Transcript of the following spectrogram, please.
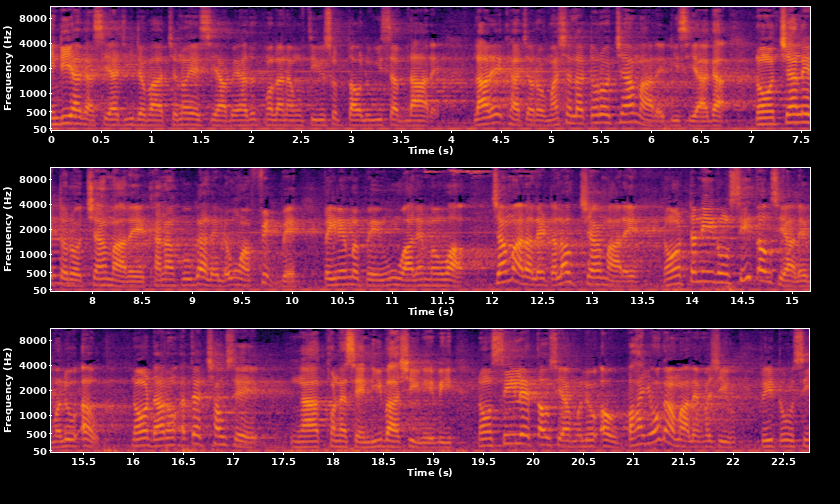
အိန္ဒိယကဆရာကြီးတစ်ပါးကျွန်တော်ရဲ့ဆရာပဲဟာဒတ်မောလာနာမူတီယူဆုဖ်တောလူဝီဆပ်လာတယ်လာတဲ့အခါကျတော့မာရှာလာတော်တော်ချမ်းပါတယ်ဒီဆရာကနော်ချမ်းလဲတော်တော်ချမ်းပါတယ်ခန္ဓာကိုယ်ကလည်းလုံးဝ fit ပဲပိန်လည်းမပိန်ဘူးဝါလည်းမဝချမ်းမာတာလည်းဒီလောက်ချမ်းပါတယ်နော်တနေ့ကုန်စေးတောက်ဆရာလည်းမလို့အောက်နော်ဒါတော့အသက်60ငါ80နီးပါးရှိနေပြီ။နော်ဆေးလဲတောက်ဆရာမလို့အောက်ဘာယောဂမှလည်းမရှိဘူး။ရီတိုစီ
